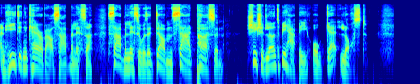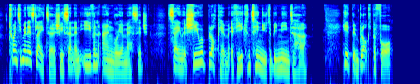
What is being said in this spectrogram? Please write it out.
And he didn't care about sad Melissa. Sad Melissa was a dumb, sad person. She should learn to be happy or get lost. 20 minutes later, she sent an even angrier message, saying that she would block him if he continued to be mean to her. He had been blocked before,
